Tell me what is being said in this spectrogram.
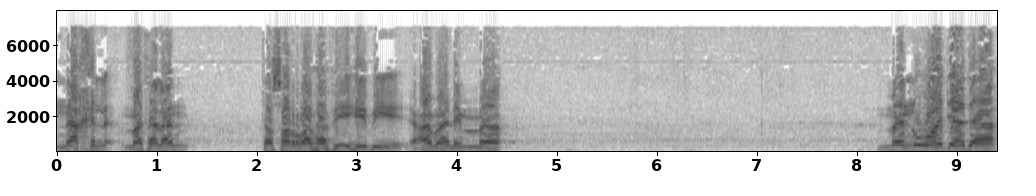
نخل مثلا تصرف فيه بعمل ما. من وجد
